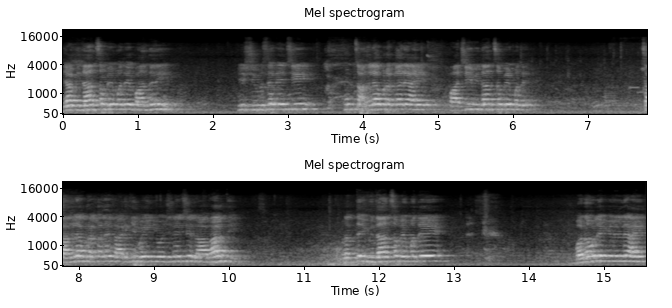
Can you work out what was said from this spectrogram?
या विधानसभेमध्ये बांधणी ही शिवसेनेची खूप चांगल्या प्रकारे आहे पाचही विधानसभेमध्ये. चांगल्या प्रकारे लाडकी बहीण योजनेचे लाभार्थी प्रत्येक विधानसभेमध्ये बनवले गेलेले आहेत.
